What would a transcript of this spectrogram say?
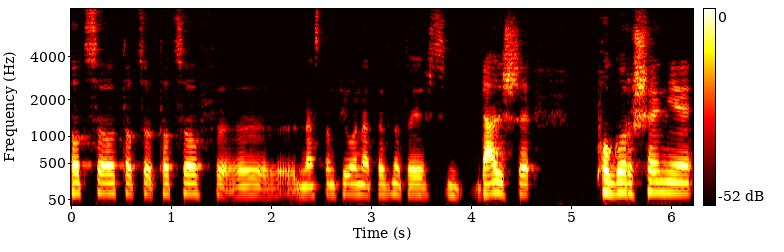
to, co, to, co, to, co nastąpiło na pewno, to jest dalsze pogorszenie,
